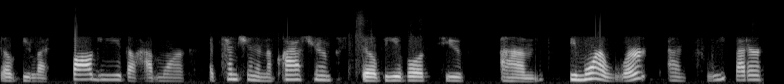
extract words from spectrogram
They'll be less foggy. They'll have more attention in the classroom. They'll be able to um, be more alert and sleep better.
